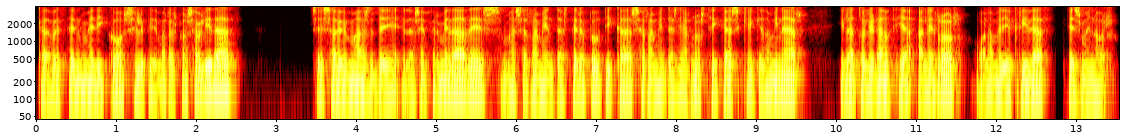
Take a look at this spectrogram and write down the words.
cada vez el médico se le pide más responsabilidad, se sabe más de las enfermedades, más herramientas terapéuticas, herramientas diagnósticas que hay que dominar y la tolerancia al error o a la mediocridad es menor,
